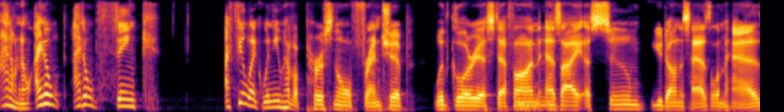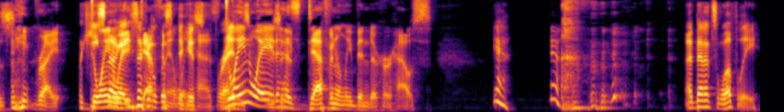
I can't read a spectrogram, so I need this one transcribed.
I don't know. I don't I don't think I feel like when you have a personal friendship with Gloria Estefan Mhm. as I assume Udonis Haslem has right. like Dwyane not- Wade he's not gonna listen to definitely has. Dwyane Wade music. has definitely been to her house. Yeah. Yeah. I bet it's lovely.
